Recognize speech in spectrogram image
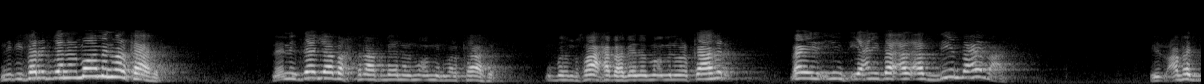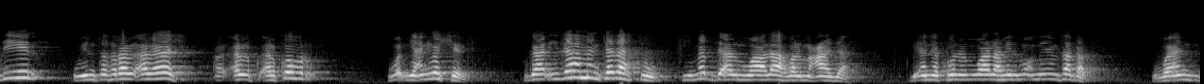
نبي يفرق بين المؤمن والكافر. لأن إذا جاب اختلاط بين المؤمن والكافر وبمصاحبة بين المؤمن والكافر يعني الدين بقى يضعف يضعف الدين وينتصر الألاش الكفر يعني والشرك. قال إذا ما انتبهتوا في مبدأ الموالاة والمعاداة بأن يكون الموالاة للمؤمنين فقط وأن,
